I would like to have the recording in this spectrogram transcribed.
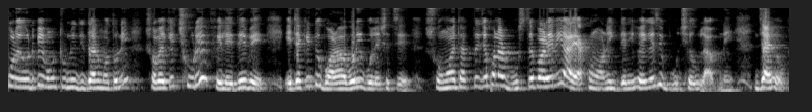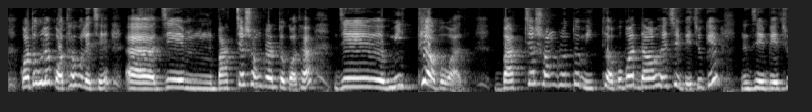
করে উঠবে এবং টুনি দিদার মতনই সবাইকে ছুঁড়ে ফেলে দেবে। এটা কিন্তু বরাবরই বলে এসেছে। সময় থাকতে যখন আর বুঝতে পারেনি, আর এখন অনেক দেরি হয়ে গেছে, বুঝেও লাভ নেই। যাই হোক, কতগুলো কথা বলেছে যে বাচ্চা সংক্রান্ত কথা, যে, মিথ্যে অপবাদ। বাচ্চা সংক্রান্ত মিথ্যে অপবাদ দেওয়া হয়েছে বেচুকে, যে বেচু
